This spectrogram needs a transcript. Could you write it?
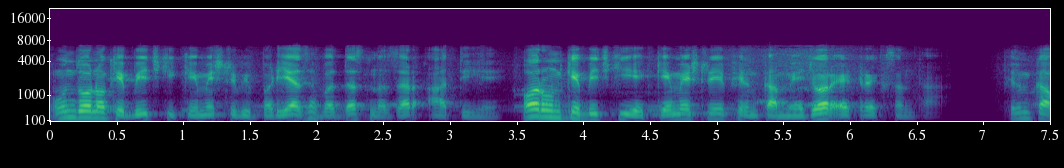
उन दोनों के बीच की केमिस्ट्री भी बढ़िया ज़बरदस्त नज़र आती है। और उनके बीच की एक केमिस्ट्री फ़िल्म का मेजर अट्रैक्शन था। फ़िल्म का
